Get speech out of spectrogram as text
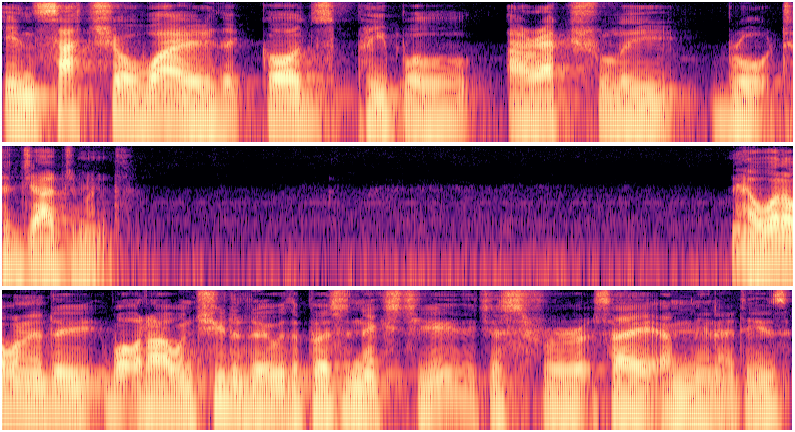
in such a way that God's people are actually brought to judgment. Now, what I want to do, what I want you to do with the person next to you, just for say a minute, is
